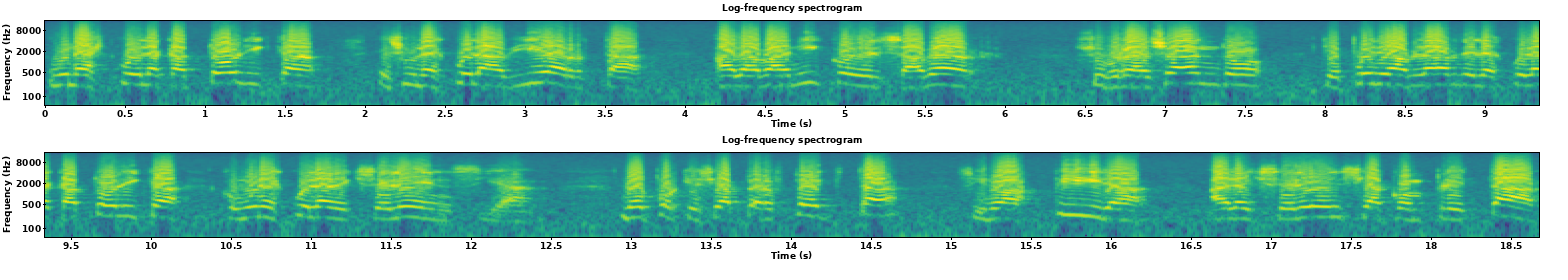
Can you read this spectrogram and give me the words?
Una escuela católica es una escuela abierta al abanico del saber, subrayando que puede hablar de la escuela católica como una escuela de excelencia, no porque sea perfecta, sino aspira a la excelencia, a completar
